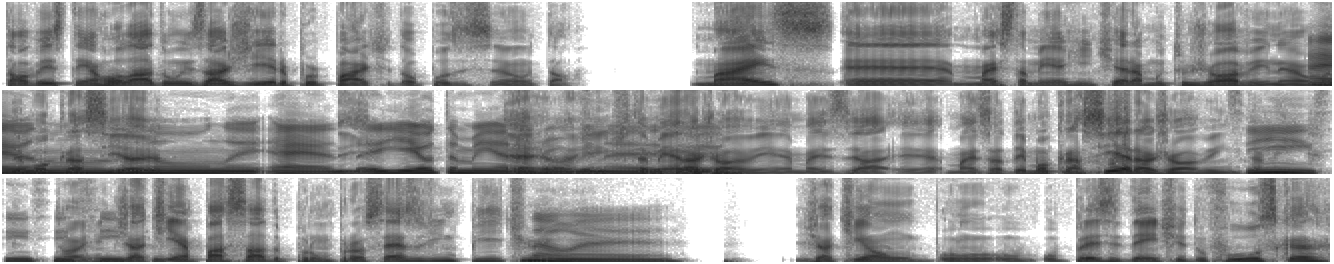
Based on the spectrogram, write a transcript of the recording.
talvez tenha rolado um exagero por parte da oposição e tal. Mas, é, mas também a gente era muito jovem, né? Uma É, não- democracia. não lem- é, e eu também era É, jovem, a gente né? também Eu era jovem, é, mas, a, é, mas a democracia era jovem também. Sim, sim, sim. Então a gente sim, já sim. tinha passado por um processo de impeachment. Não, é. Já tinha um, o, o- o presidente do Fusca,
